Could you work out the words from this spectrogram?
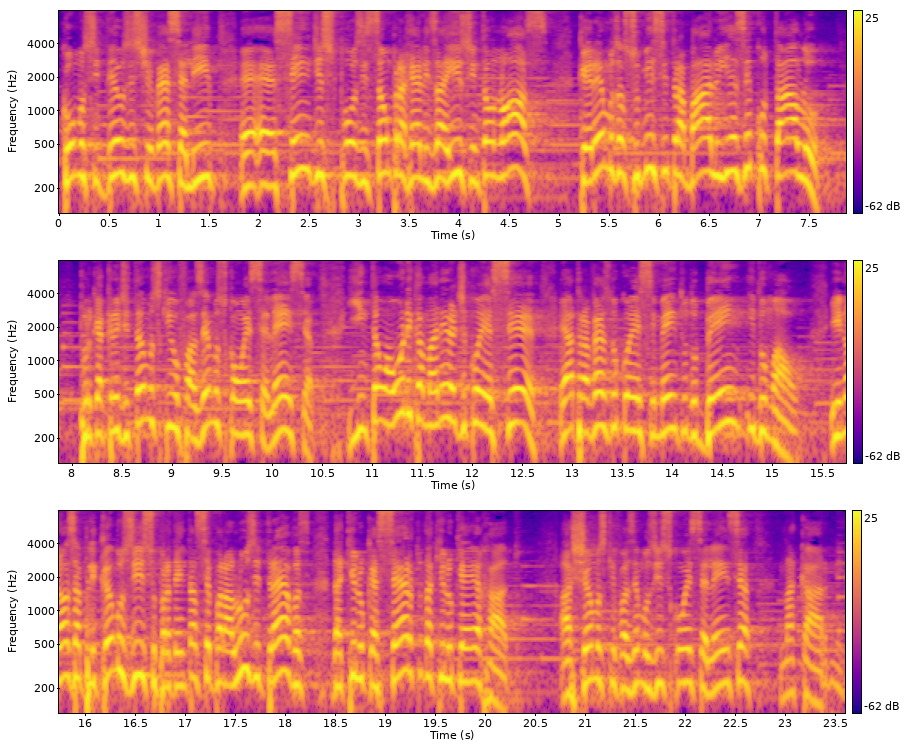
como se Deus estivesse ali é, é, sem disposição para realizar isso. Então nós queremos assumir esse trabalho e executá-lo porque acreditamos que o fazemos com excelência, e então a única maneira de conhecer é através do conhecimento do bem e do mal. E nós aplicamos isso para tentar separar luz e trevas daquilo que é certo daquilo que é errado. Achamos que fazemos isso com excelência na carne.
